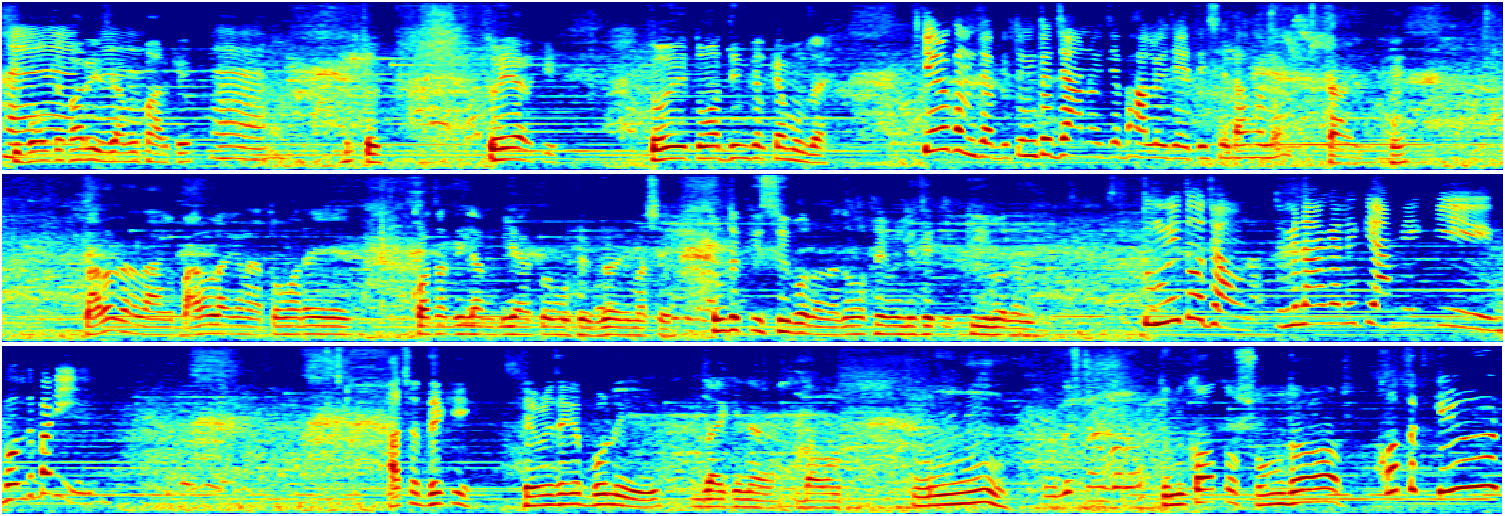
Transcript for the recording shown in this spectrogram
হ্যাঁ। বলতে পারিস যে আমি পার্কে? হ্যাঁ। তো এই আর কি। তো তোমার দিনকাল কেমন যায়? কীরকম যাবে? তুমি তো জানোই যে ভালোই যাইতেছে তাহলে। তাই ভালো না লাগে ভালো লাগে না তোমার কথা দিলাম বিয়া করব ফেব্রুয়ারি মাসে। তুমি তো কিছুই বলো না তোমার ফ্যামিলি থেকে কি বলো না? তুমি তো যাও না। তুমি না গেলে কি আমি কি বলতে পারি? আচ্ছা দেখি। ফ্যামিলি থেকে বলি যাই কিনা বাবা। তুমি কত সুন্দর। কত কিউট।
